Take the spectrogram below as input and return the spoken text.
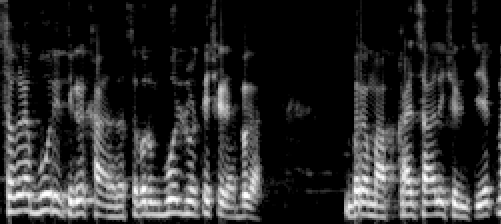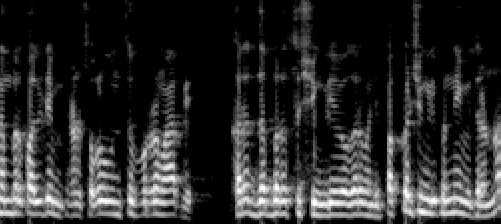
सगळ्या बोरी तिकडे खायला जास्त करून बोरीवर त्या शेळ्या आहेत. बघा. बघा माप काय चालली शेळींची. एक नंबर क्वालिटी मित्रांनो. सगळं उंच पूर्ण माप आहे. खरंच जबरदस्त शिंगडी वगैरे म्हणजे पक्कड शिंगडी पण नाही मित्रांनो.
